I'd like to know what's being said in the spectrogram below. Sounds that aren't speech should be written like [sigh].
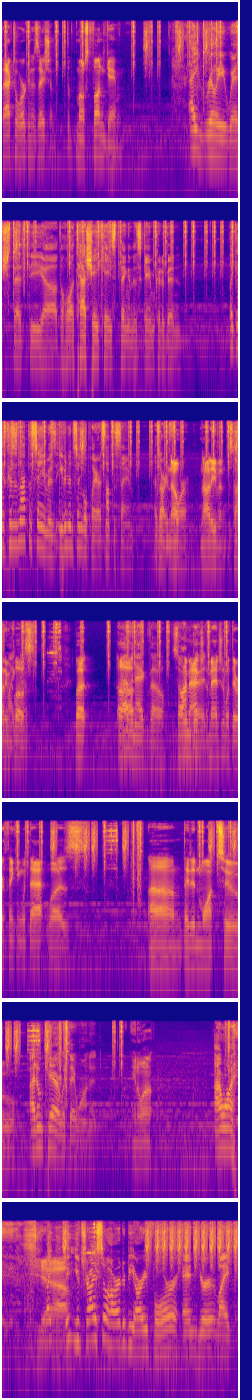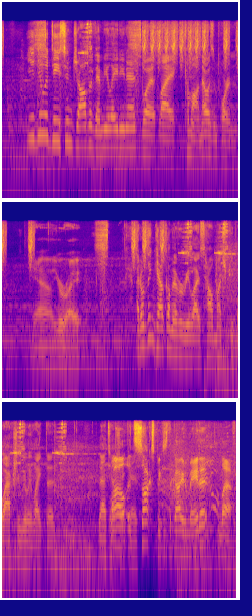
Back to organization. The most fun game. I really wish that the uh, the whole attaché case thing in this game could have been like because it's not the same as even in single player. It's not the same as RE4. Nope, not even. It's not even like close. But uh, I have an egg though, so I'm imagine, good. imagine what they were thinking with that was um, they didn't want to. I don't care what they wanted. You know what? I want. Yeah. Like you try so hard to be RE4, and you're like, you do a decent job of emulating it, but like, come on, that was important. yeah, you're right. I don't think Capcom ever realized how much people actually really liked it. That's Well, it sucks because the guy who made it left.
